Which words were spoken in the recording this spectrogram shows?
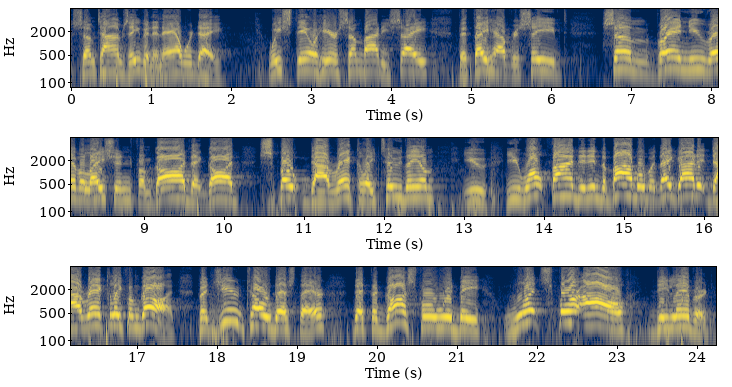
Sometimes even in our day, we still hear somebody say that they have received some brand new revelation from God, that God spoke directly to them. You, you won't find it in the Bible, but they got it directly from God. But Jude told us there that the gospel would be once for all delivered.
